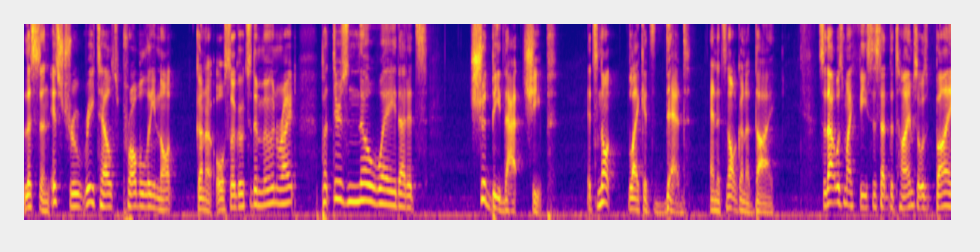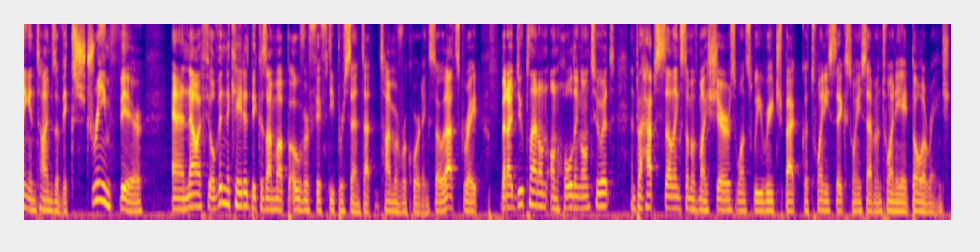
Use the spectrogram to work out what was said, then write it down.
listen, it's true, retail's probably not gonna also go to the moon, right? But there's no way that it's should be that cheap. It's not like it's dead and it's not gonna die. So that was my thesis at the time. So I was buying in times of extreme fear and now I feel vindicated because I'm up over 50% at the time of recording. So that's great. But I do plan on, on holding on to it and perhaps selling some of my shares once we reach back a 26, 27, 28 dollar range.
